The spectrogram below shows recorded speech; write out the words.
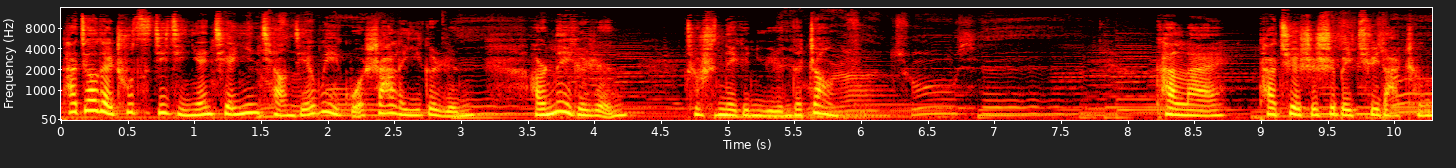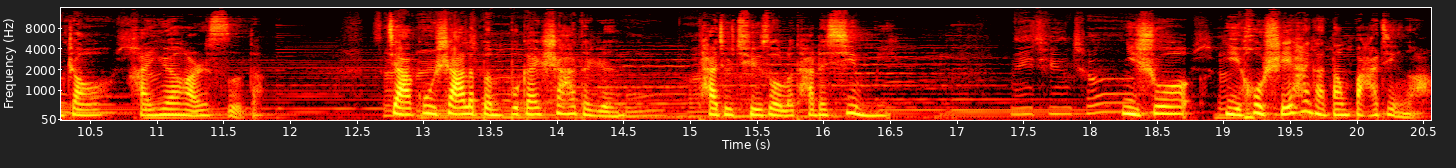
他交代出自己几年前因抢劫未果杀了一个人，而那个人就是那个女人的丈夫。看来他确实是被屈打成招、含冤而死的。贾故杀了本不该杀的人，他就取走了他的性命。你说以后谁还敢当法警啊？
